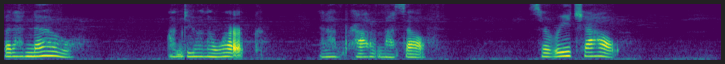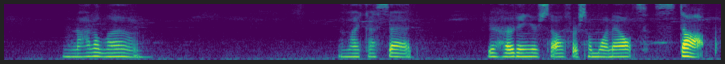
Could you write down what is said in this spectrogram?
But I know I'm doing the work and I'm proud of myself. So reach out. You're not alone. And like I said, if you're hurting yourself or someone else, stop.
